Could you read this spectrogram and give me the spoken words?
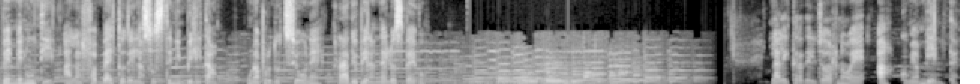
Benvenuti all'Alfabeto della Sostenibilità, una produzione Radio Pirandello Svevo. La lettera del giorno è A come ambiente.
